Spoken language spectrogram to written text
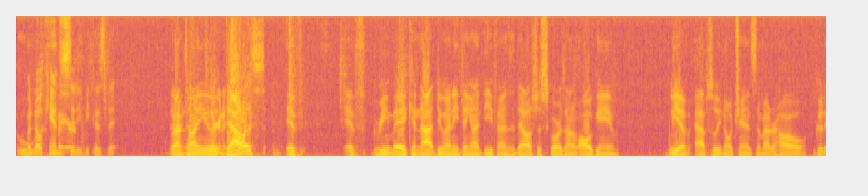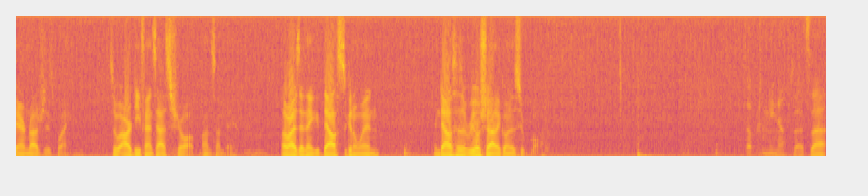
But no Kansas City because they. But I'm gonna- telling you, Dallas, if if Green Bay cannot do anything on defense and Dallas just scores on them all game, we have absolutely no chance, no matter how good Aaron Rodgers is playing. So our defense has to show up on Sunday. Otherwise, I think Dallas is going to win, and Dallas has a real shot at going to the Super Bowl. It's up to me now. So that's that.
